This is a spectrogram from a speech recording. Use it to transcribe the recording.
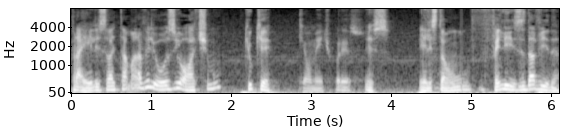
para eles vai estar maravilhoso e ótimo que o quê? Que aumente o preço. Isso. Eles estão felizes da vida.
